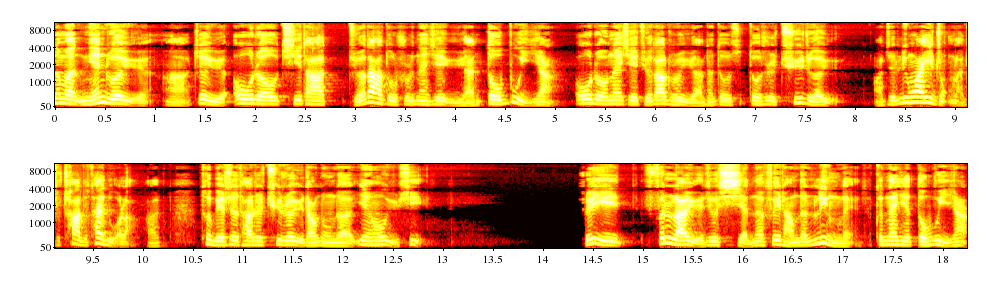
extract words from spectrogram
那么黏着语啊，这与欧洲其他绝大多数那些语言都不一样。欧洲那些绝大多数语言它都是都是曲折语啊，这另外一种了，就差的太多了啊。特别是它是曲折语当中的印欧语系，所以芬兰语就显得非常的另类，跟那些都不一样。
